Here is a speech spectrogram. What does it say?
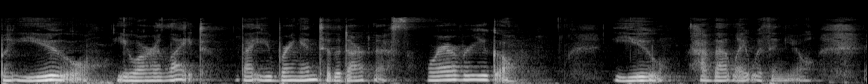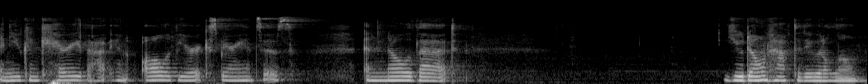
But you, you are a light that you bring into the darkness wherever you go. You have that light within you, and you can carry that in all of your experiences and know that you don't have to do it alone.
